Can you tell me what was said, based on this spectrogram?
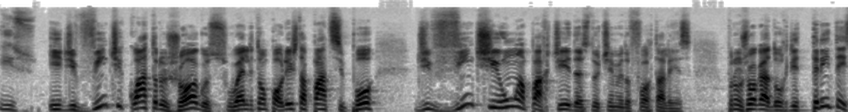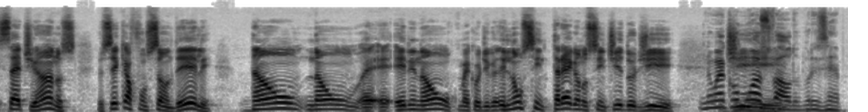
Isso. E de 24 jogos, o Wellington Paulista participou de 21 partidas do time do Fortaleza. Para um jogador de 37 anos, eu sei que a função dele não, não, é, é, ele não, como é que eu digo, ele não se entrega no sentido de... Não é de... como o Oswaldo, por exemplo.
